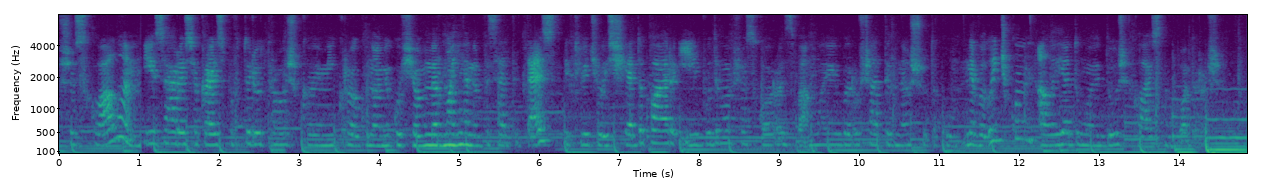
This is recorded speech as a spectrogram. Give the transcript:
вже склала. І зараз якраз повторю трошки мікроекономіку, щоб нормально написати тест. Підключусь ще до пар, і будемо вже скоро з вами вирушати в нашу таку невеличку, але я думаю, дуже класну подорож.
